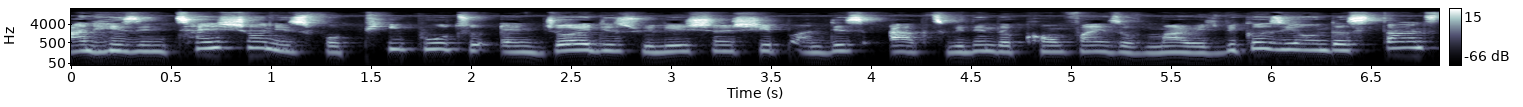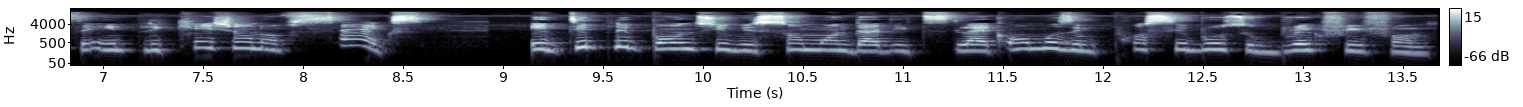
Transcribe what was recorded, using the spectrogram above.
and His intention is for people to enjoy this relationship and this act within the confines of marriage because He understands the implication of sex it deeply bonds you with someone that it's like almost impossible to break free from.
